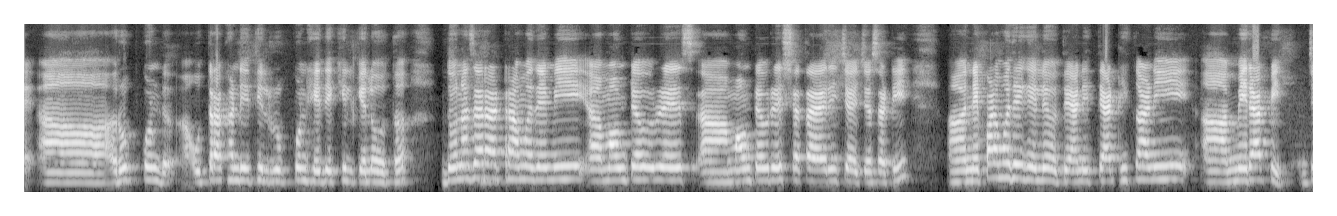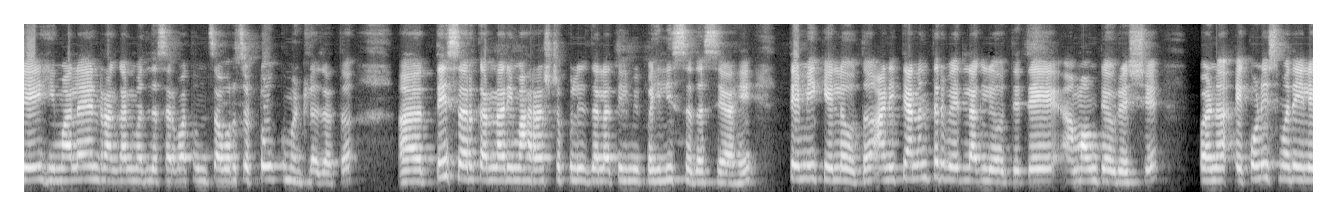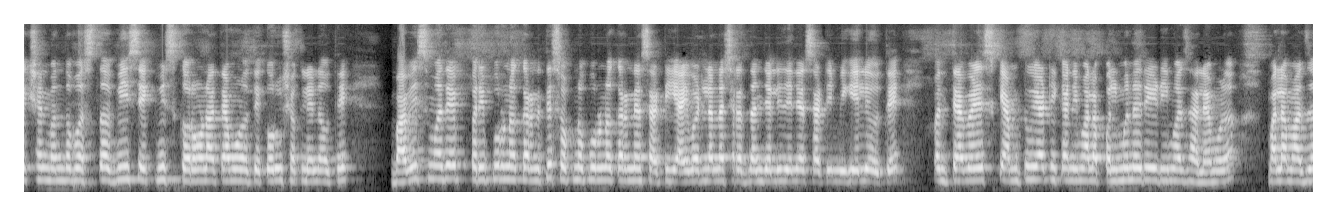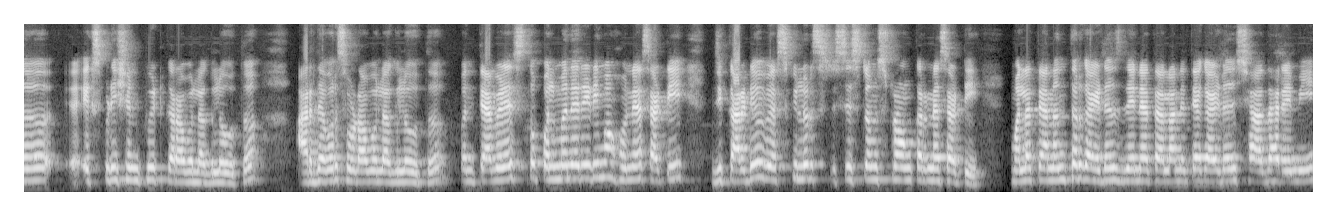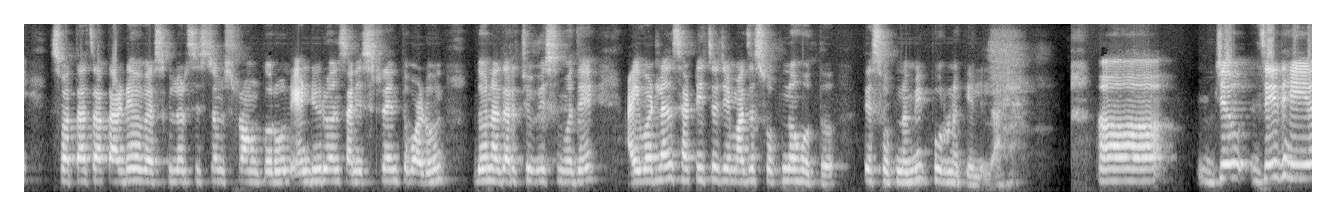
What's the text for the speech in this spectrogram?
रूपकुंड उत्तराखंड येथील रूपकुंड हे देखील केलं होतं. दोन हजार अठरा मध्ये मी माउंट एव्हरेस्ट माउंट एव्हरेस्टच्या तयारीच्या याच्यासाठी नेपाळमध्ये गेले होते आणि त्या ठिकाणी मेरापीक जे हिमालयन रांगांमधलं सर्वात उंचावरचं टोक म्हटलं जातं ते सर करणारी महाराष्ट्र पोलीस दलातील मी पहिलीच सदस्य आहे. ते मी केलं होतं आणि त्यानंतर वेध लागले होते ते माउंट एव्हरेस्टचे. पण एकोणीसमध्ये इलेक्शन बंदोबस्त वीस एकवीस करोना त्यामुळे ते करू शकले नव्हते. बावीसमध्ये परिपूर्ण करणे ते स्वप्न पूर्ण करण्यासाठी आई वडिलांना श्रद्धांजली देण्यासाठी मी गेले होते. पण त्यावेळेस कॅम्पटू या ठिकाणी मला पल्मनरी एडिमा झाल्यामुळं मला माझं एक्सपिडिशन क्विट करावं लागलं होतं. अर्ध्यावर सोडावं लागलं होतं. पण त्यावेळेस तो पल्मनरी एडिमा होण्यासाठी जी कार्डिओ सिस्टम स्ट्रॉंग करण्यासाठी मला त्यानंतर गायडन्स देण्यात आला आणि त्या गायडन्सच्या आधारे मी स्वतःचा कार्डिओव्हॅस्क्युलर सिस्टम स्ट्रॉंग करून एन्ड्युरन्स आणि स्ट्रेंथ वाढवून दोन हजार चोवीसमध्ये आई वडिलांसाठीचं जे माझं स्वप्न होतं ते स्वप्न मी पूर्ण केलेलं आहे. जे जे ध्येय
